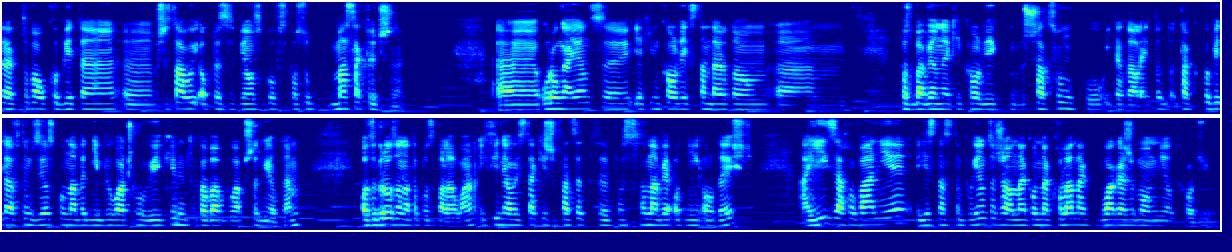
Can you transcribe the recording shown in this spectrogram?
traktował kobietę e, przez cały okres związku w sposób masakryczny, e, urągający jakimkolwiek standardom, pozbawiony jakikolwiek szacunku i tak dalej. Ta kobieta w tym związku nawet nie była człowiekiem, to chyba była przedmiotem. Od zgrozo na to pozwalała i finał jest taki, że facet postanawia od niej odejść, a jej zachowanie jest następujące, że ona go na kolanach błaga, żeby on nie odchodził.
